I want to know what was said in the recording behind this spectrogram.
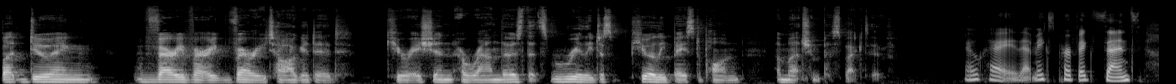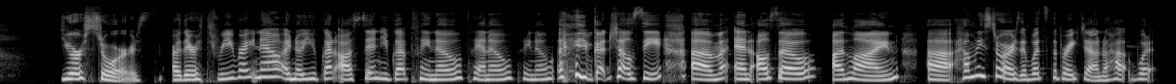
but doing very, very, very targeted curation around those that's really just purely based upon a merchant perspective. Okay, that makes perfect sense. Your stores, are there three right now? I know you've got Austin, you've got Plano, Plano, Plano, you've got Chelsea, um, and also online. Uh, how many stores and what's the breakdown? How, what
